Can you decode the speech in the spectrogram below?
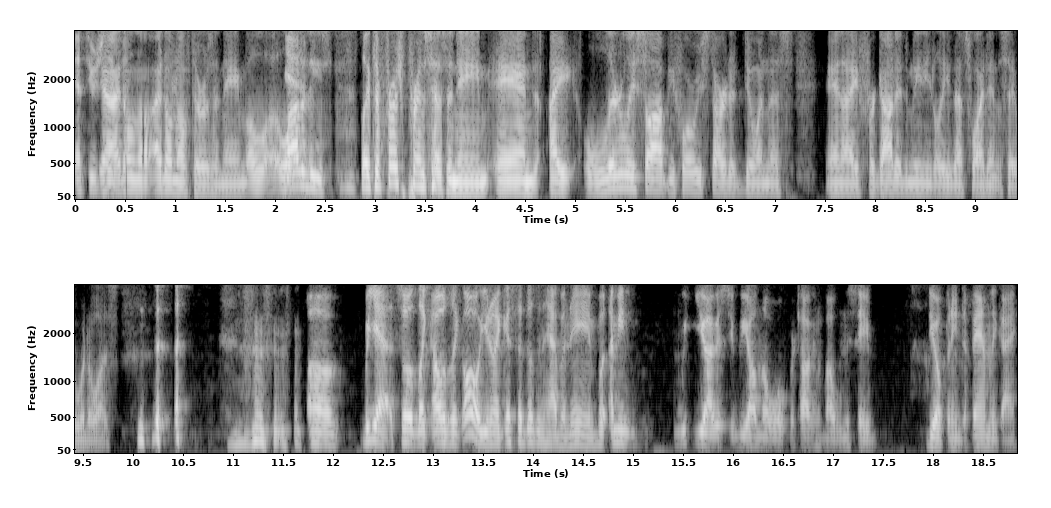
That's usually. Yeah, I don't know. I don't know if there was a name. A, a lot Yeah. of these, like the Fresh Prince, has a name, and I literally saw it before we started doing this, and I forgot it immediately. That's why I didn't say what it was. Um, but yeah, so like I was like, oh, you know, I guess it doesn't have a name, but I mean, we, you obviously we all know what we're talking about when we say the opening to Family Guy.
